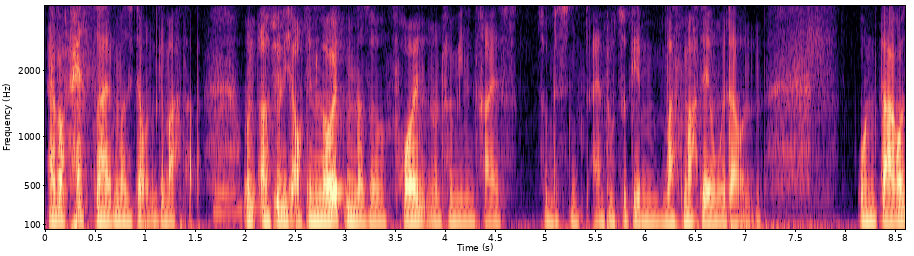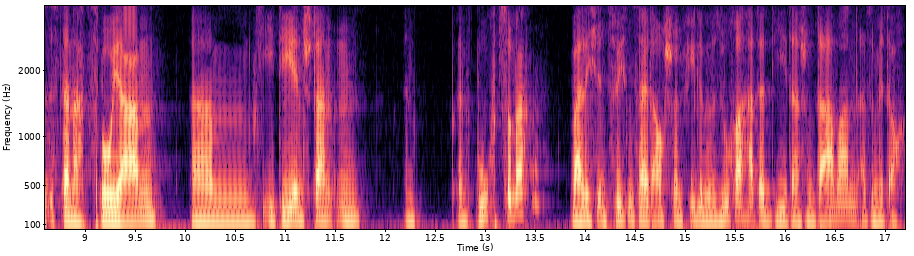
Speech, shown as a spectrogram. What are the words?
einfach festzuhalten, was ich da unten gemacht habe. Mhm. Und natürlich auch den Leuten, also Freunden und Familienkreis, so ein bisschen Eindruck zu geben, was macht der Junge da unten. Und daraus ist dann nach zwei Jahren ähm, die Idee entstanden, ein, ein, Buch zu machen, weil ich inzwischen auch schon viele Besucher hatte, die da schon da waren, also mit auch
